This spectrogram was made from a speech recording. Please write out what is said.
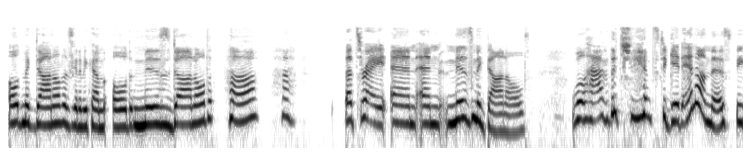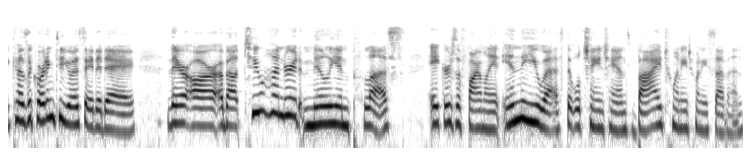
Old McDonald is going to become old Ms. Donald, huh? That's right. And, and Ms. McDonald will have the chance to get in on this because according to USA Today, there are about 200 million plus acres of farmland in the U.S. that will change hands by 2027.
